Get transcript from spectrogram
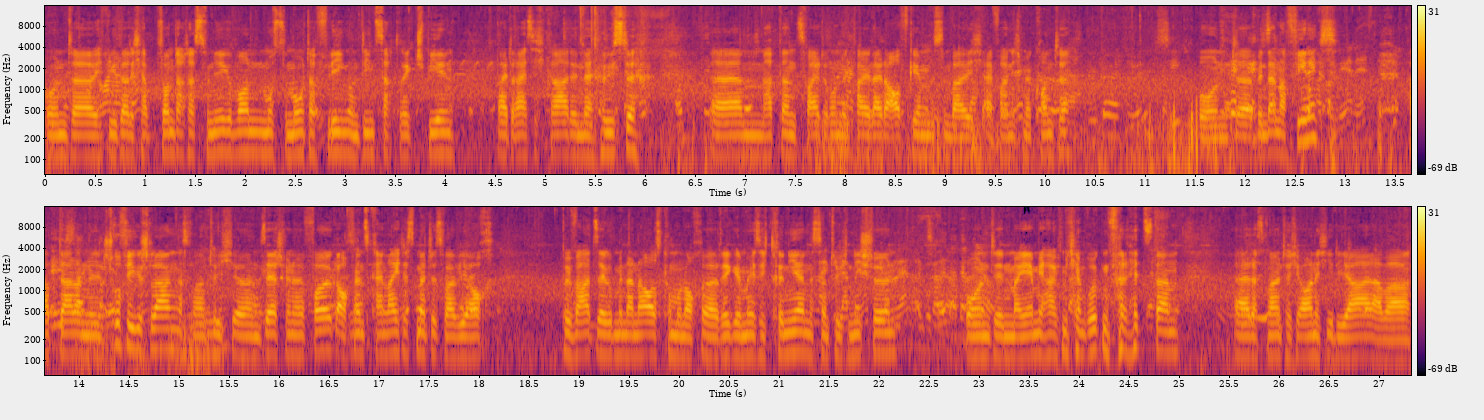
Und äh, wie gesagt, ich habe Sonntag das Turnier gewonnen, musste Montag fliegen und Dienstag direkt spielen bei 30 Grad in der Wüste. Ähm, habe dann zweite Runde Quali leider aufgeben müssen, weil ich einfach nicht mehr konnte. Und äh, bin dann nach Phoenix, habe da dann den Struffi geschlagen. Das war natürlich äh, ein sehr schöner Erfolg, auch wenn es kein leichtes Match ist, weil wir auch privat sehr gut miteinander auskommen und auch äh, regelmäßig trainieren. Das ist natürlich nicht schön. Und in Miami habe ich mich am Rücken verletzt dann. Äh, das war natürlich auch nicht ideal, aber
